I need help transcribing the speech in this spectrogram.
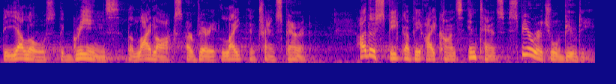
The yellows, the greens, the lilacs are very light and transparent. Others speak of the icon's intense spiritual beauty.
